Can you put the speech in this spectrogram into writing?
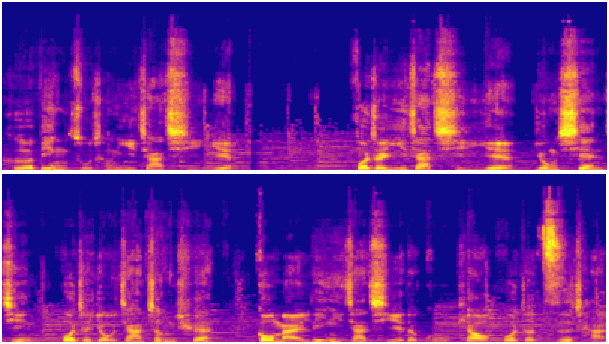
合并组成一家企业，或者一家企业用现金或者有价证券购买另一家企业的股票或者资产，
